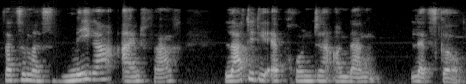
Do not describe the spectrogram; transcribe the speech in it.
Sagst du mal, es ist mega einfach. Lade dir die App runter und dann let's go.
